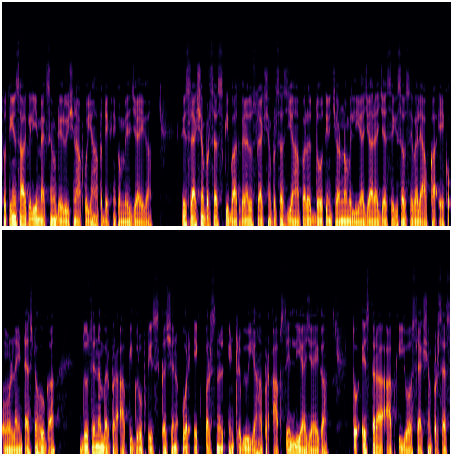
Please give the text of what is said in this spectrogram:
तो तीन साल के लिए मैक्सिमम ड्यूरेशन आपको यहाँ पर देखने को मिल जाएगा। फिर सिलेक्शन प्रोसेस की बात करें तो सिलेक्शन प्रोसेस यहाँ पर दो तीन चरणों में लिया जा रहा है। जैसे कि सबसे पहले आपका एक ऑनलाइन टेस्ट होगा, दूसरे नंबर पर आपकी ग्रुप डिस्कशन और एक पर्सनल इंटरव्यू यहाँ पर आपसे लिया जाएगा। तो इस तरह आपकी जो सिलेक्शन प्रोसेस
